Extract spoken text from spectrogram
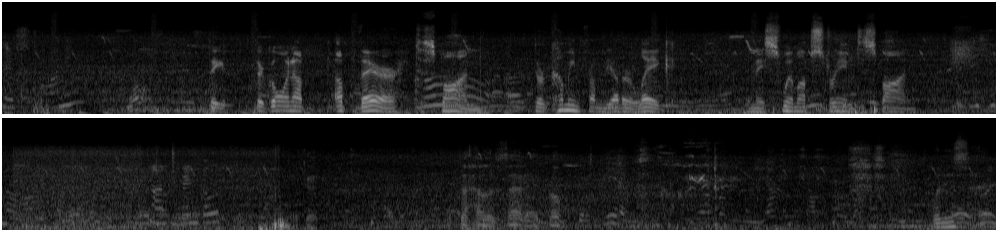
They're spawning? They they're going up up there to spawn. They're coming from the other lake, and they swim upstream to spawn. Okay. What the hell is that, eh, April? What is that?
